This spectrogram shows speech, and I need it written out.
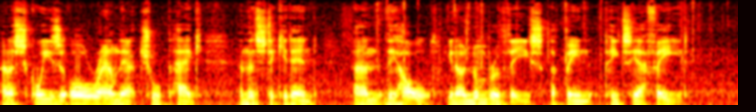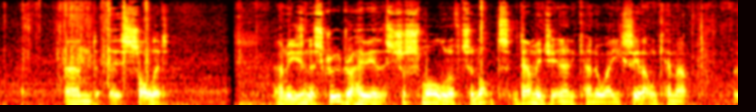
and I squeeze it all around the actual peg and then stick it in. And they hold, you know, a number of these have been PTFE'd and it's solid. I'm using a screwdriver here that's just small enough to not damage it in any kind of way. You see that one came out uh,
